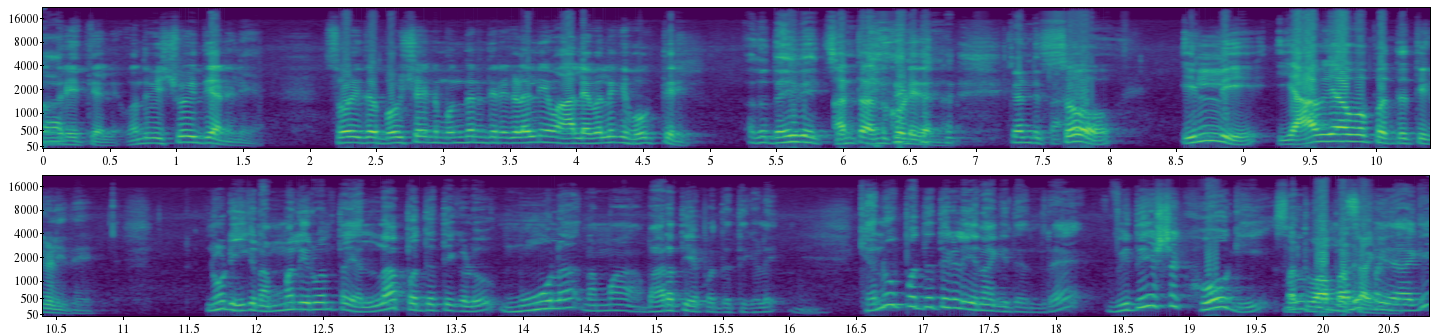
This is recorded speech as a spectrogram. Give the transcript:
ಒಂದು ರೀತಿಯಲ್ಲಿ ಒಂದು ವಿಶ್ವವಿದ್ಯಾನಿಲಯ. ಸೊ ಇದು ಬಹುಶಃ ಇನ್ನು ಮುಂದಿನ ದಿನಗಳಲ್ಲಿ ನೀವು ಆ ಲೆವೆಲ್ಗೆ ಹೋಗ್ತೀರಿ. ಅದು ದೈವ ಅಂತ ಅಂದ್ಕೊಂಡಿದ್ದೇನೆ. ಖಂಡಿತ. ಸೊ ಇಲ್ಲಿ ಯಾವ್ಯಾವ ಪದ್ಧತಿಗಳಿದೆ? ನೋಡಿ ಈಗ ನಮ್ಮಲ್ಲಿರುವಂಥ ಎಲ್ಲ ಪದ್ಧತಿಗಳು ಮೂಲ ನಮ್ಮ ಭಾರತೀಯ ಪದ್ಧತಿಗಳೇ. ಕೆಲವು ಪದ್ಧತಿಗಳು ಏನಾಗಿದೆ ಅಂದರೆ ವಿದೇಶಕ್ಕೆ ಹೋಗಿ ಸ್ವಲ್ಪ ಆಗಿ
